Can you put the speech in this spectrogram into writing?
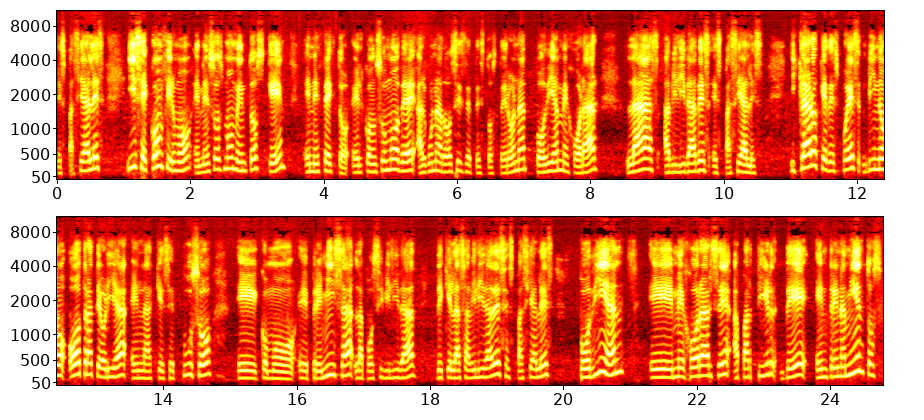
espaciales y se confirmó en esos momentos que, en efecto, el consumo de alguna dosis de testosterona podía mejorar las habilidades espaciales. Y claro que después vino otra teoría en la que se puso eh, como eh, premisa la posibilidad de que las habilidades espaciales podían eh, mejorarse a partir de entrenamientos.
